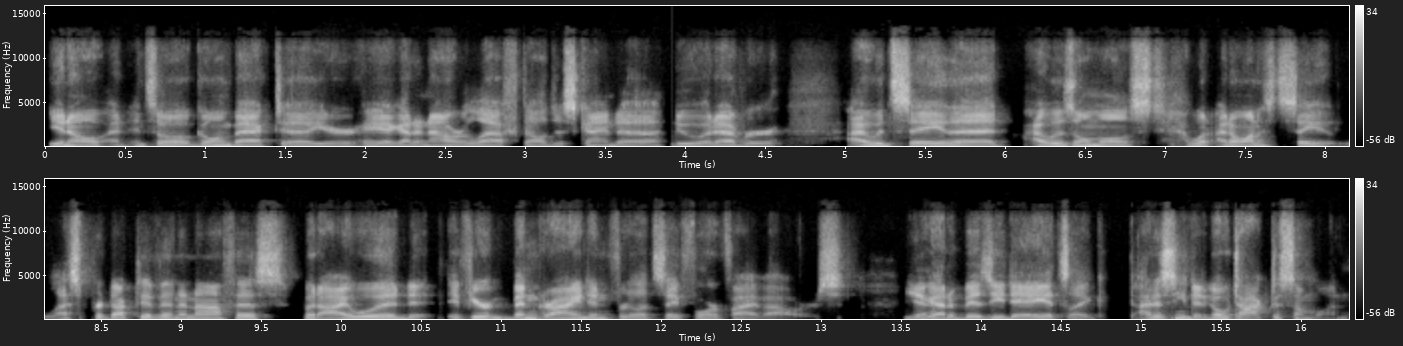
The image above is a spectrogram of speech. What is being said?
you know, and, and so going back to your, hey, I got an hour left, I'll just kind of do whatever. I would say that I was almost, what I don't want to say less productive in an office, but I would, if you've been grinding for, let's say, four or five hours, yeah, you got a busy day it's like i just need to go talk to someone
